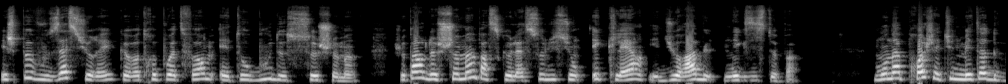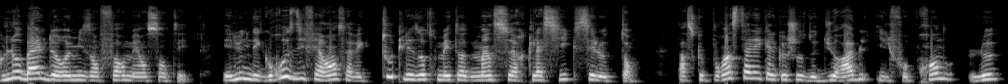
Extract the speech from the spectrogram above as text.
et je peux vous assurer que votre poids de forme est au bout de ce chemin. Je parle de chemin parce que la solution éclair et durable n'existe pas. Mon approche est une méthode globale de remise en forme et en santé. Et l'une des grosses différences avec toutes les autres méthodes minceurs classiques, c'est le temps. Parce que pour installer quelque chose de durable, il faut prendre le.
